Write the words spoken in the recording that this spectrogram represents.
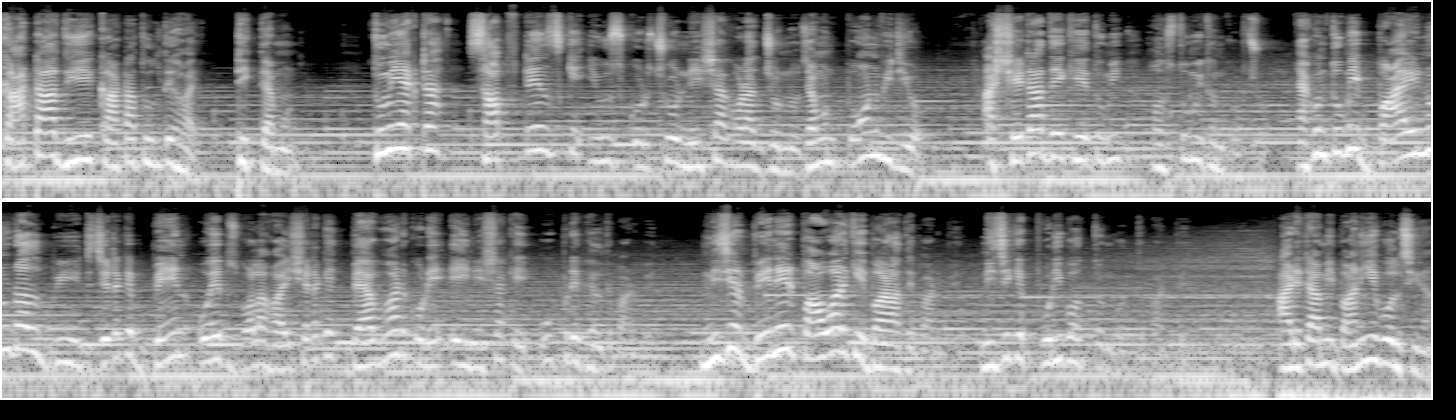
কাটা দিয়ে কাটা তুলতে হয়, ঠিক তেমন। তুমি একটা সাবস্টেন্সকে ইউজ করছ নেশা করার জন্য, যেমন পন ভিডিও আর সেটা দেখে তুমি হস্তমিথন করছ। এখন তুমি বাইনুরাল বিট যেটাকে বেন ওয়েবস বলা হয়, সেটাকে ব্যবহার করে এই নেশাকে উপড়ে ফেলতে পারবে। নিজের বেনের পাওয়ারকে বাড়াতে পারবে, নিজেকে পরিবর্তন করতে পারবে। আর এটা আমি বানিয়ে বলছি না।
